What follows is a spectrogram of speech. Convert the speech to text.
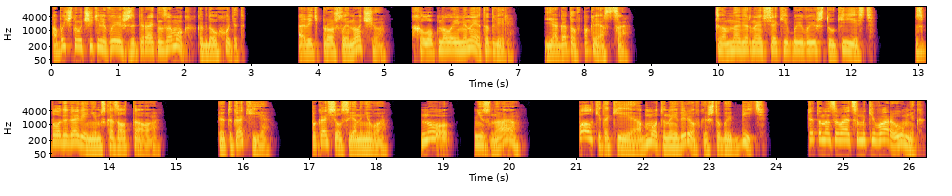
Обычно учитель Вейш запирает на замок, когда уходит. А ведь прошлой ночью хлопнула именно эта дверь. Я готов поклясться». «Там, наверное, всякие боевые штуки есть», — с благоговением сказал Тао. «Это какие?» — покосился я на него. «Ну, не знаю. Палки такие, обмотанные веревкой, чтобы бить. Это называется макивара, умник.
